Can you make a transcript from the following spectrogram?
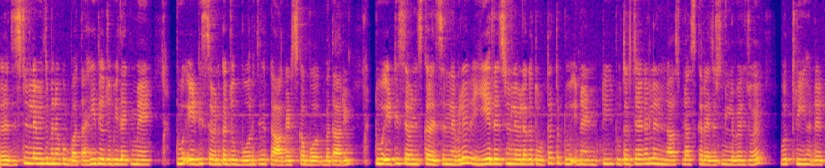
रेजिस्टेंट लेवल तो मैंने आपको बता ही दिया, जो भी लाइक मैं टू एटी सेवन का जो बोल रहे थे टारगेट्स का बता रही हूँ। टू एटी सेवन इसका रेजिस्टेंट लेवल है। ये रेजिस्टेंट लेवल अगर तोड़ता है तो टू नाइन्टी टू तक जाएगा, लेकिन लास्ट प्लस का रेजिस्टेंट लेवल जो है वो थ्री हंड्रेड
